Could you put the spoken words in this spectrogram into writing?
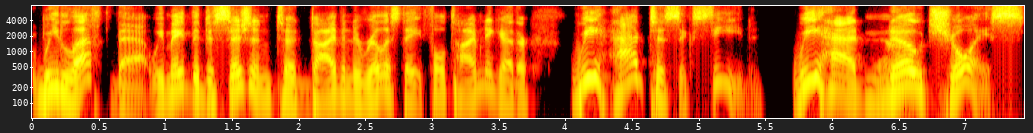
we left that. We made the decision to dive into real estate full time together. We had to succeed. We had Yeah. no choice.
